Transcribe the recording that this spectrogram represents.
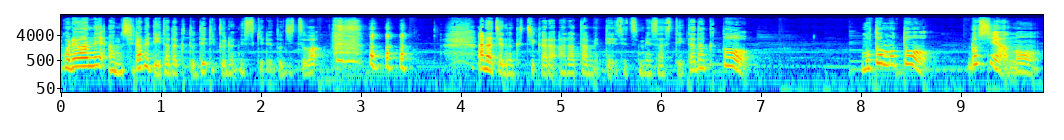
これはねあの調べていただくと出てくるんですけれど実は アラチェの口から改めて説明させていただくともともとロシアの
